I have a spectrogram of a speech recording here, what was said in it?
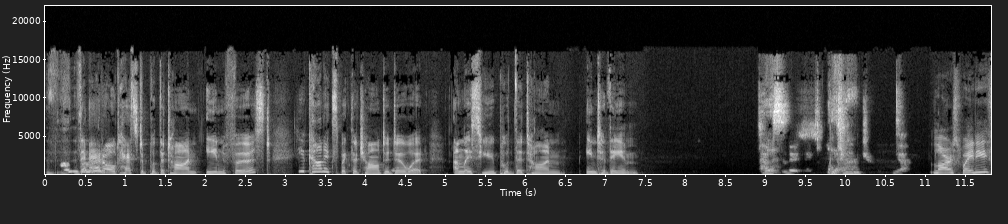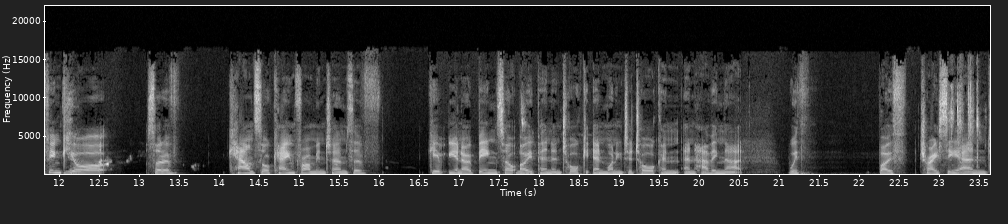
the adult has to put the time in first. You can't expect the child to do it unless you put the time into them. Absolutely. That's right. Loris, where do you think your sort of counsel came from in terms of give you know being so open and talk and wanting to talk and and having that with both Tracey and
